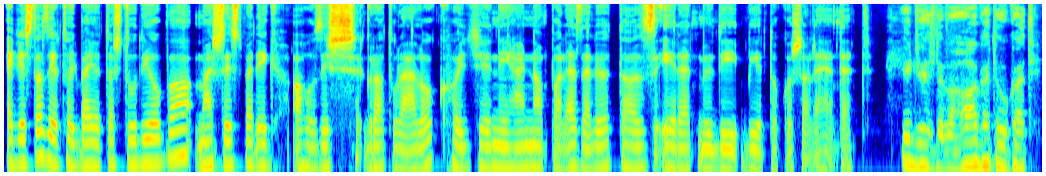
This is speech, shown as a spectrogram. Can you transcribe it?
Egyrészt azért, hogy bejött a stúdióba, másrészt pedig ahhoz is gratulálok, hogy néhány nappal ezelőtt az életműdi birtokosa lehetett. Üdvözlöm a hallgatókat!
